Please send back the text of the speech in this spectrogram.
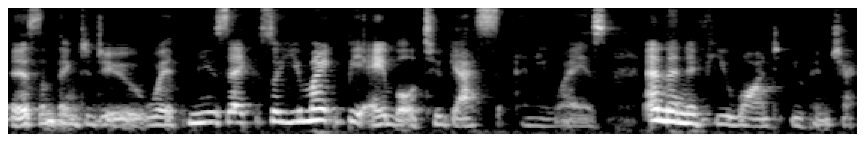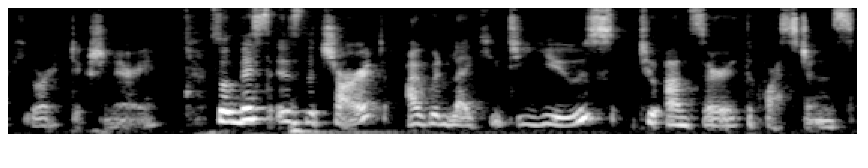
It has something to do with music. So you might be able to guess anyways. And then if you want, you can check your dictionary. So this is the chart I would like you to use to answer the questions.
